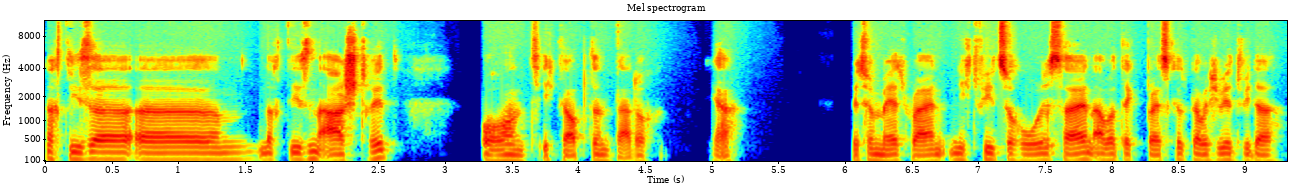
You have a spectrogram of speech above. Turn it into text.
nach dieser, nach diesem Arschtritt. Und ich glaube dann dadurch ja, wird für Matt Ryan nicht viel zu holen sein, aber Dak Prescott, glaube ich, wird wieder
